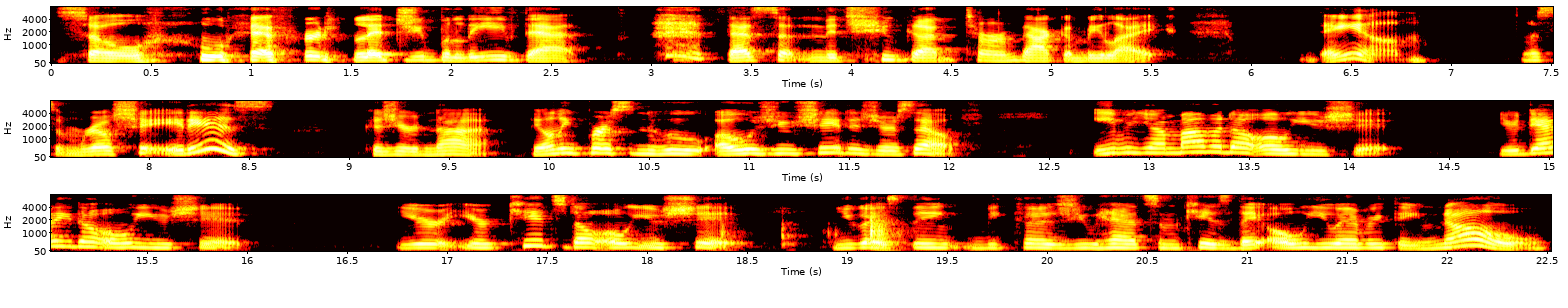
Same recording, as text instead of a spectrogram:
So whoever let you believe that, that's something that you got to turn back and be like, damn, that's some real shit. It is because you're not. The only person who owes you shit is yourself. Even your mama don't owe you shit. Your daddy don't owe you shit. Your your kids don't owe you shit. You guys think because you had some kids they owe you everything. No.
